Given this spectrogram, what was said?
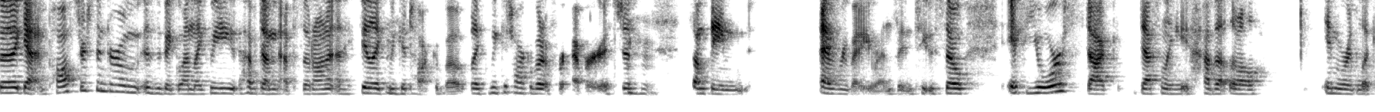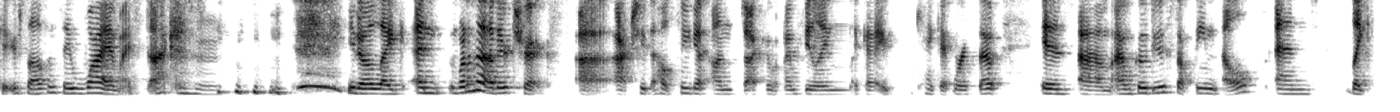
the yeah, imposter syndrome is a big one. Like we have done an episode on it, and I feel like we could mm-hmm. talk about like we could talk about it forever. It's just mm-hmm. something everybody runs into. So if you're stuck, definitely have that little inward look at yourself and say, why am I stuck? Mm-hmm. you know, like, and one of the other tricks uh, actually that helps me get unstuck when I'm feeling like I can't get words out is um, I will go do something else and like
